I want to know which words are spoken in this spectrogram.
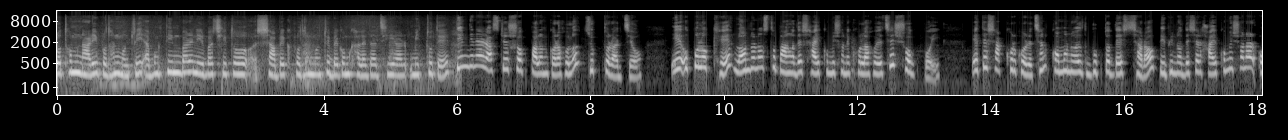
প্রথম নারী প্রধানমন্ত্রী এবং তিনবারে নির্বাচিত সাবেক প্রধানমন্ত্রী বেগম খালেদা জিয়ার মৃত্যুতে তিন দিনের রাষ্ট্রীয় শোক পালন করা হলো যুক্তরাজ্যেও। এ উপলক্ষে লন্ডনস্থ বাংলাদেশ হাই কমিশনে খোলা হয়েছে শোক বই। এতে স্বাক্ষর করেছেন কমনওয়েলথভুক্ত দেশ ছাড়াও বিভিন্ন দেশের হাই কমিশনার ও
